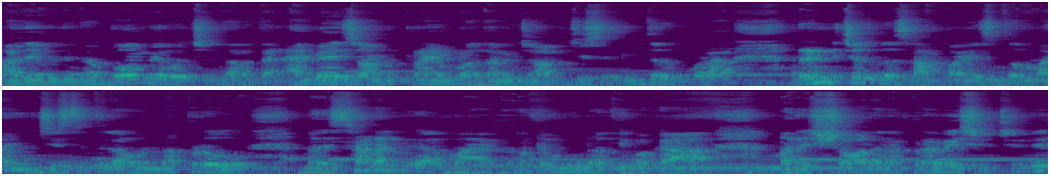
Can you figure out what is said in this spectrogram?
అదేవిధంగా బాంబే వచ్చిన తర్వాత అమెజాన్ ప్రైమ్లో తను జాబ్ చేసింది. ఇద్దరు కూడా రెండు చేతులు సంపాదిస్తూ మంచి స్థితిలో ఉన్నప్పుడు మరి సడన్గా మా కుటుంబంలోకి ఒక మరి శోధన ప్రవేశించింది.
